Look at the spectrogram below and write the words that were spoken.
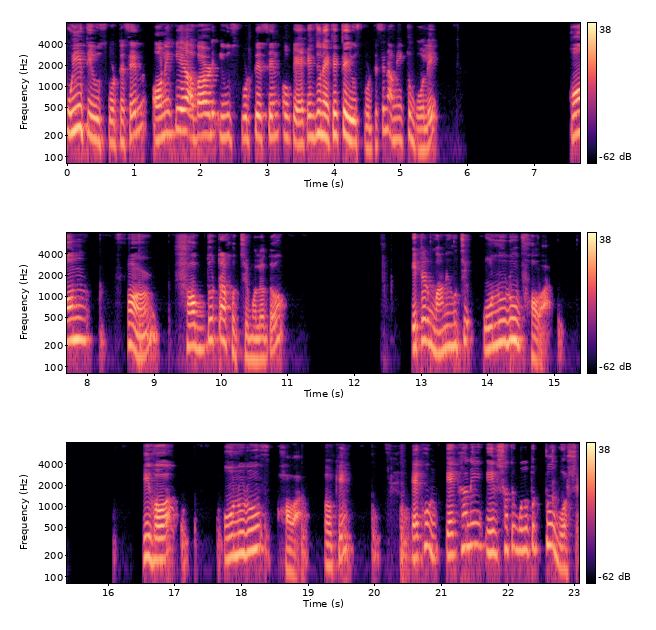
উইথ ইউজ করতেছেন, অনেকে আবার ইউজ করতেছেন। ওকে এক একজন এক একটা ইউজ করতেছেন, আমি একটু বলি। কনফার্ম শব্দটা হচ্ছে মূলত, এটার মানে হচ্ছে অনুরূপ হওয়া। কি হওয়া? অনুরূপ হওয়া। ওকে এখন এখানে এর সাথে মূলত টু বসে।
